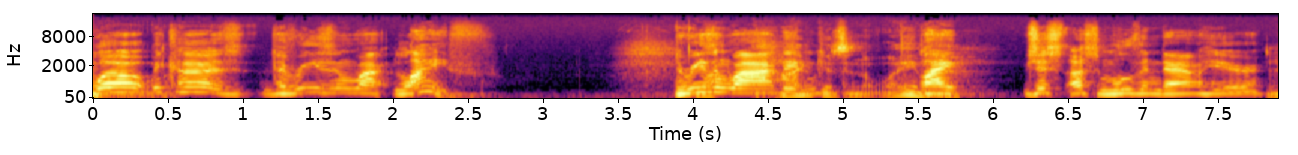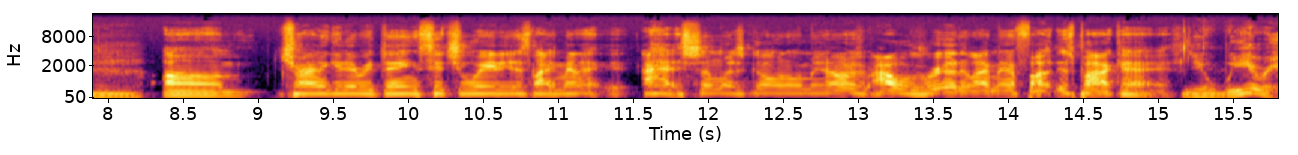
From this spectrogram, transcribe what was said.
Well, because the reason why life, the reason why I life didn't gets in the way. Man. like just us moving down here, Mm. um, trying to get everything situated. It's like man, I, I had so much going on, man. I was I was really like man, fuck this podcast. you're weary.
